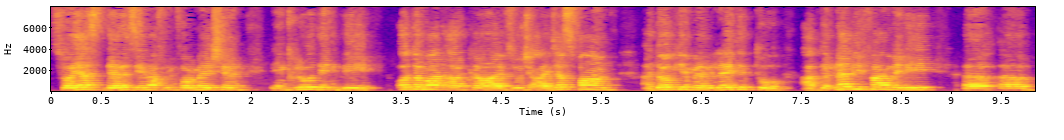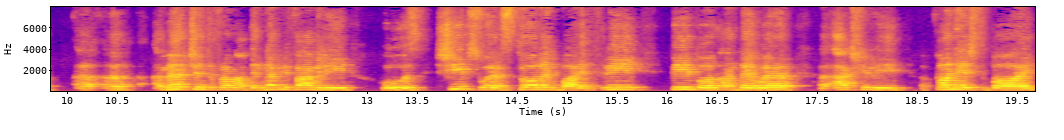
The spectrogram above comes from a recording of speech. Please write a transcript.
So yes, there is enough information, including the Ottoman archives, which I just found a document related to Abdel Nabi family, uh, uh, uh, a merchant from Abdel Nabi family whose sheep were stolen by three people and they were uh, actually punished by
